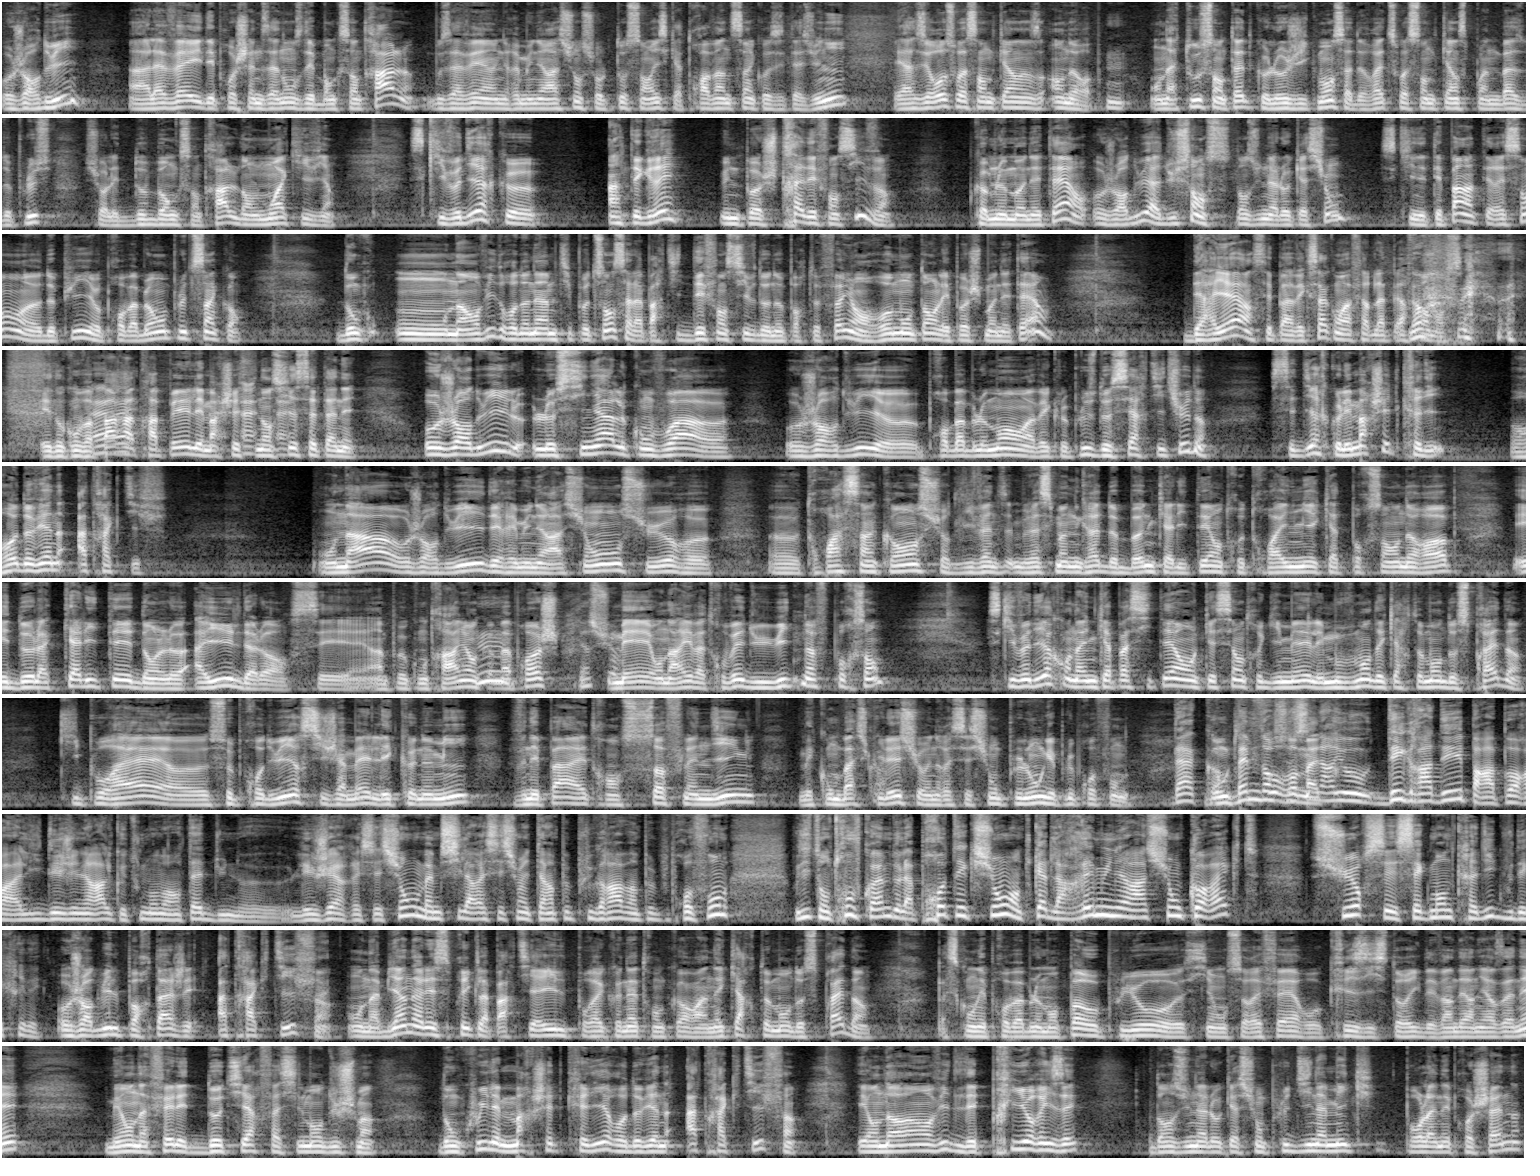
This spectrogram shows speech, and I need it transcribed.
Aujourd'hui, à la veille des prochaines annonces des banques centrales, vous avez une rémunération sur le taux sans risque à 3,25 aux États-Unis et à 0,75 en Europe. Mm. On a tous en tête que logiquement, ça devrait être 75 points de base de plus sur les deux banques centrales dans le mois qui vient. Ce qui veut dire que intégrer une poche très défensive, comme le monétaire, aujourd'hui a du sens dans une allocation, ce qui n'était pas intéressant euh, depuis euh, probablement plus de 5 ans. Donc on a envie de redonner un petit peu de sens à la partie défensive de nos portefeuilles en remontant les poches monétaires. Derrière, c'est pas avec ça qu'on va faire de la performance. Et donc on va pas rattraper les marchés financiers cette année. Aujourd'hui, le, signal qu'on voit euh, aujourd'hui euh, probablement avec le plus de certitude, c'est de dire que les marchés de crédit redeviennent attractifs. On a aujourd'hui des rémunérations sur euh, 3-5 euh, ans sur de l'investment grade de bonne qualité, entre 3,5 et 4% en Europe, et de la qualité dans le high yield, alors c'est un peu contrariant comme mmh, approche, mais on arrive à trouver du 8-9 ce qui veut dire qu'on a une capacité à encaisser, entre guillemets, les mouvements d'écartement de spread qui pourraient euh, se produire si jamais l'économie venait pas à être en soft landing, mais qu'on basculait sur une récession plus longue et plus profonde. D'accord. Même dans ce scénario dégradé par rapport à l'idée générale que tout le monde a en tête d'une euh, légère récession, même si la récession était un peu plus grave, un peu plus profonde, vous dites on trouve quand même de la protection, en tout cas de la rémunération correcte sur ces segments de crédit que vous décrivez Aujourd'hui, le portage est attractif. On a bien à l'esprit que la partie à yield pourrait connaître encore un écartement de spread, parce qu'on n'est probablement pas au plus haut euh, si on se réfère aux crises historiques des 20 dernières années, mais on a fait les deux tiers facilement du chemin. Donc oui, les marchés de crédit redeviennent attractifs et on aura envie de les prioriser dans une allocation plus dynamique pour l'année prochaine.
